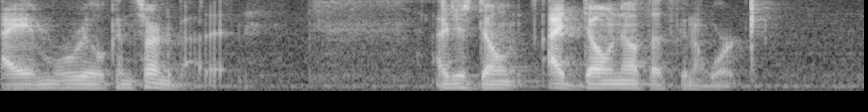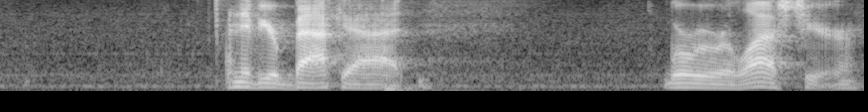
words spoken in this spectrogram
I am real concerned about it. I just don't I don't know if that's going to work. And if you're back at where we were last year,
